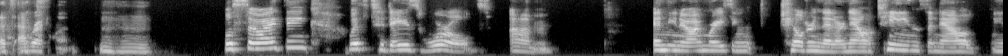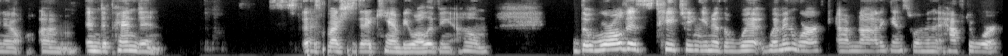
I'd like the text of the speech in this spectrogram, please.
That's excellent. Right. Mm-hmm. Well, so I think with today's world, um, and you know, I'm raising children that are now teens and now, you know, um, independent as much as they can be while living at home. The world is teaching, you know, the w- women work. I'm not against women that have to work.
